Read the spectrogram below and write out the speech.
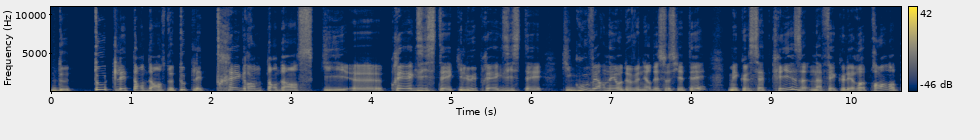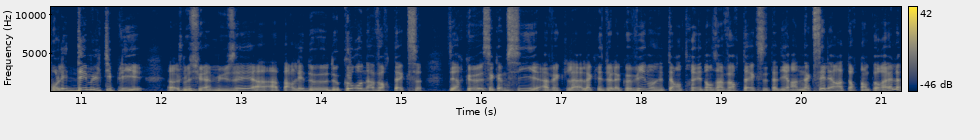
de toutes les tendances, de toutes les très grandes tendances qui euh, préexistaient, qui lui préexistaient, qui gouvernaient au devenir des sociétés, mais que cette crise n'a fait que les reprendre pour les démultiplier. Euh, je me suis amusé à, parler de, de, corona vortex. C'est-à-dire que c'est comme si, avec la, crise de la Covid, on était entré dans un vortex, c'est-à-dire un accélérateur temporel,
